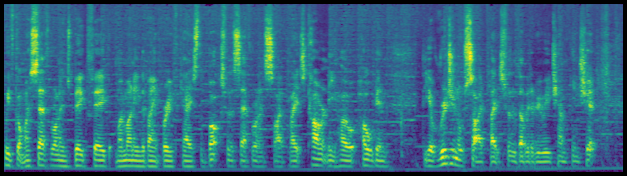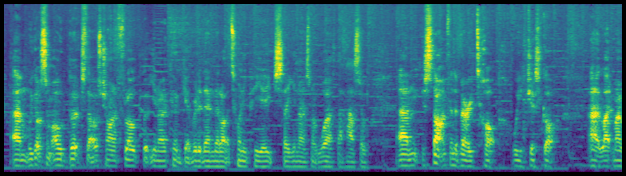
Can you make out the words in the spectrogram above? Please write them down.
we've got my Seth Rollins Big Fig, my Money in the Bank briefcase, the box for the Seth Rollins side plates, currently ho holding the original side plates for the WWE Championship. Um, we got some old books that I was trying to flog, but you know, I couldn't get rid of them. They're like 20p each, so you know, it's not worth the hassle. Um, starting from the very top, we've just got uh, like my,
